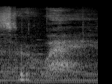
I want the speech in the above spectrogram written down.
through way.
